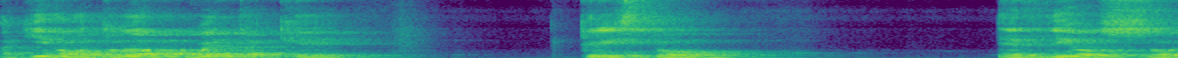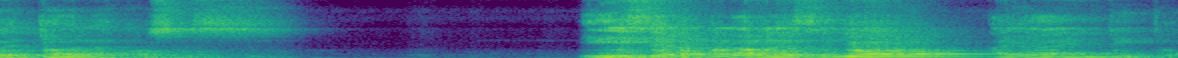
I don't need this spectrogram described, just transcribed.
Aquí nosotros nos damos cuenta que Cristo es Dios sobre todas las cosas. Y dice la palabra del Señor allá en Tito.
